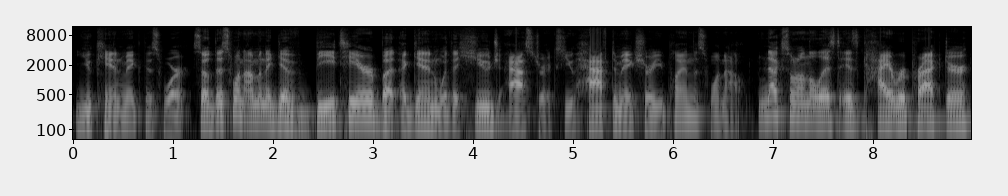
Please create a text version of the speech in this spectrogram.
you can make this work. So this one I'm gonna give B tier, but again, with a huge asterisk. You have to make sure you plan this one out. Next one on the list is chiropractor,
